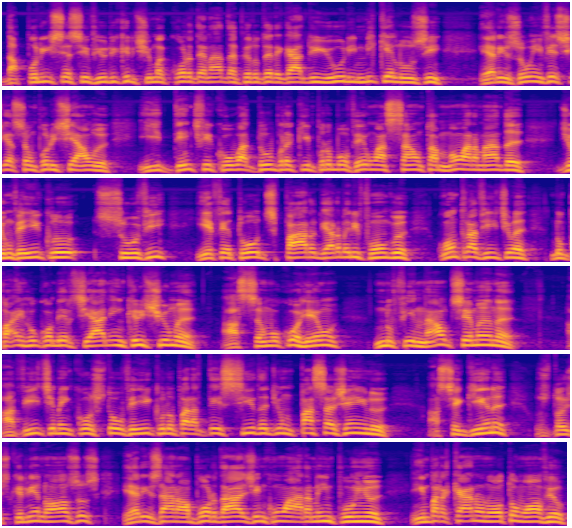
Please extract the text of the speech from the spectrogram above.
da Polícia Civil de Criciúma, coordenada pelo delegado Yuri Micheluzzi, realizou investigação policial e identificou a dupla que promoveu um assalto à mão armada de um veículo SUV e efetuou disparo de arma de fogo contra a vítima no bairro comercial em Criciúma. A ação ocorreu no final de semana. A vítima encostou o veículo para a descida de um passageiro. A seguir, os dois criminosos realizaram a abordagem com arma em punho, embarcaram no automóvel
